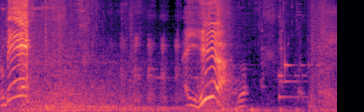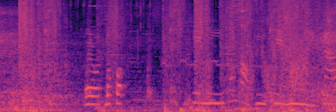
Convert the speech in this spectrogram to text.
รูบี้ไอ้เฮีย Hey, what the fuck? เกมนี้ต้องก BK ดูหน่อยครับ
